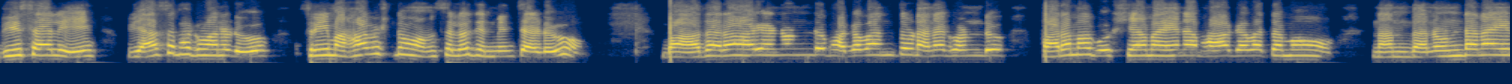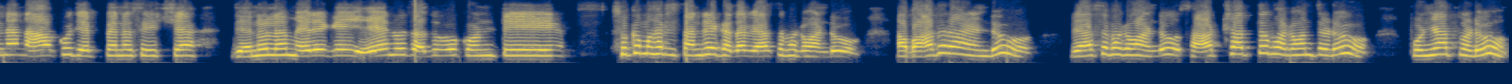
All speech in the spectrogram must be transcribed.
దీశాలి వ్యాస భగవానుడు శ్రీ మహావిష్ణువు వంశలో జన్మించాడు. బాధరాయణుండు భగవంతుడు అనగొండు పరమ గుహ్యమైన భాగవతము. నందనుండనైన నాకు చెప్పిన శిష్య జనుల మెరిగి ఏను చదువుకుంటే. సుఖమహర్షి తండ్రే కదా వ్యాస భగవానుడు ఆ బాధరాయణుడు వ్యాస భగవానుడు సాక్షాత్తు భగవంతుడు పుణ్యాత్ముడు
